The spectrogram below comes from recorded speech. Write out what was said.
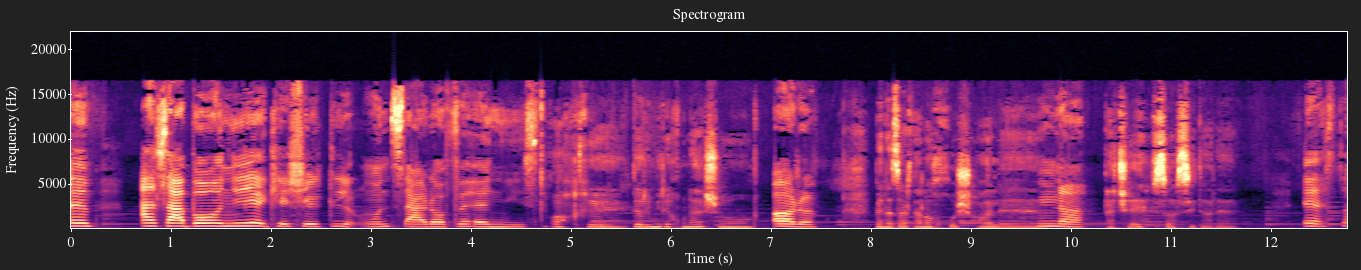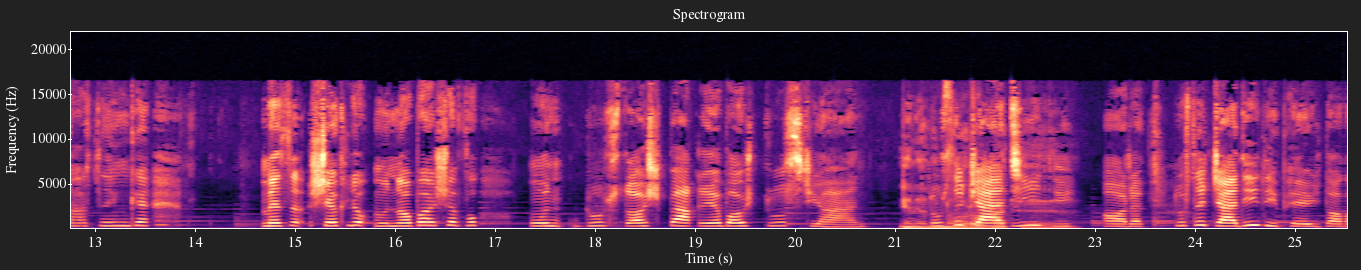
که عصبانیه که شکل اون صرافه نیست. آخه داره میره خونهشون آره. به نظرت الان خوشحاله؟ نه. پس چه احساسی داره؟ احساس اینکه مثل شکل اونا باشه و اون دوست داشت بقیه باش دوست شن یعنی الان دوست ناراحته؟ جدیدی. آره. دوست جدیدی پیدا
